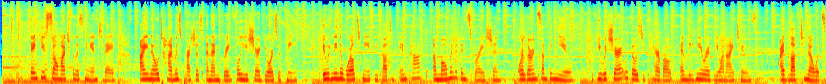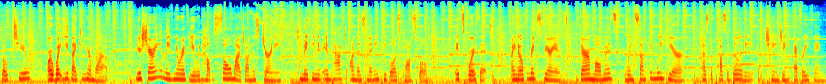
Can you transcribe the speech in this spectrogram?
Thank you so much for listening in today. I know time is precious and I'm grateful you shared yours with me. It would mean the world to me if you felt an impact, a moment of inspiration, or learned something new. If you would share it with those you care about and leave me a review on iTunes. I'd love to know what spoke to you or what you'd like to hear more of. Your sharing and leaving a review would help so much on this journey to making an impact on as many people as possible. It's worth it. I know from experience, there are moments when something we hear has the possibility of changing everything.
